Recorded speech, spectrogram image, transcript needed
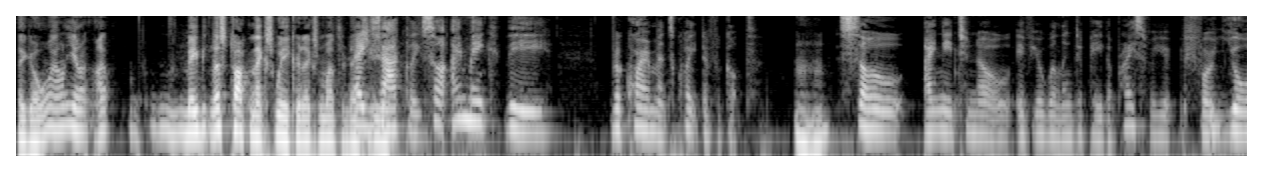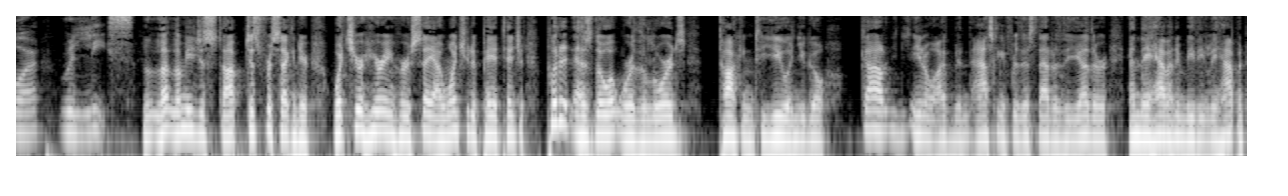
they go, "Well, you know, I, maybe let's talk next week or next month or next year." Exactly. So I make the requirements quite difficult. Mm-hmm. So I need to know if you're willing to pay the price for your for your release. Let, let me just stop just for a second here. What you're hearing her say, I want you to pay attention. Put it as though it were the Lord's talking to you, and you go, God, you know, I've been asking for this, that, or the other, and they haven't immediately happened.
